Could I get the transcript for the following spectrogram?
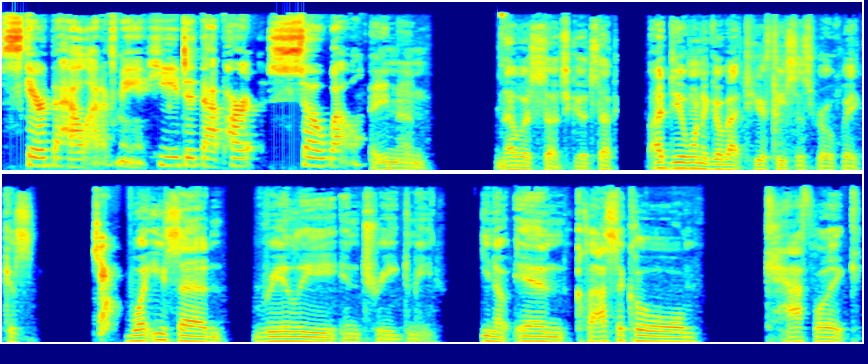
scared the hell out of me. He did that part so well. Amen. That was such good stuff. I do want to go back to your thesis real quick because Sure. what you said really intrigued me. You know, in classical Catholic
